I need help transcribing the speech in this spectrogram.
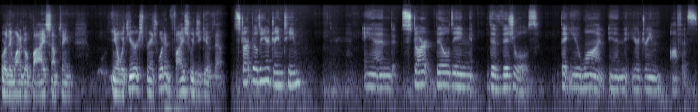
or they want to go buy something. You know, with your experience, what advice would you give them? Start building your dream team and start building the visuals that you want in your dream office.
